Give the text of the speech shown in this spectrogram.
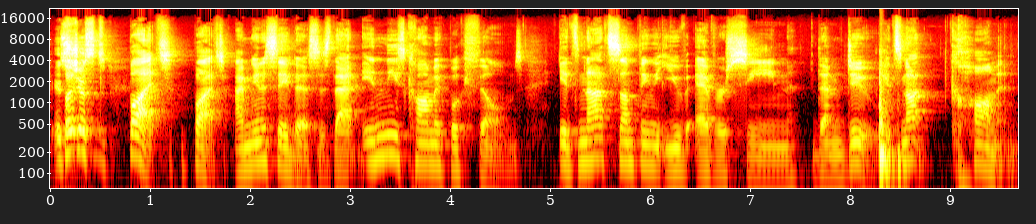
It's but, just but but I'm gonna say this is that in these comic book films, it's not something that you've ever seen them do. It's not common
